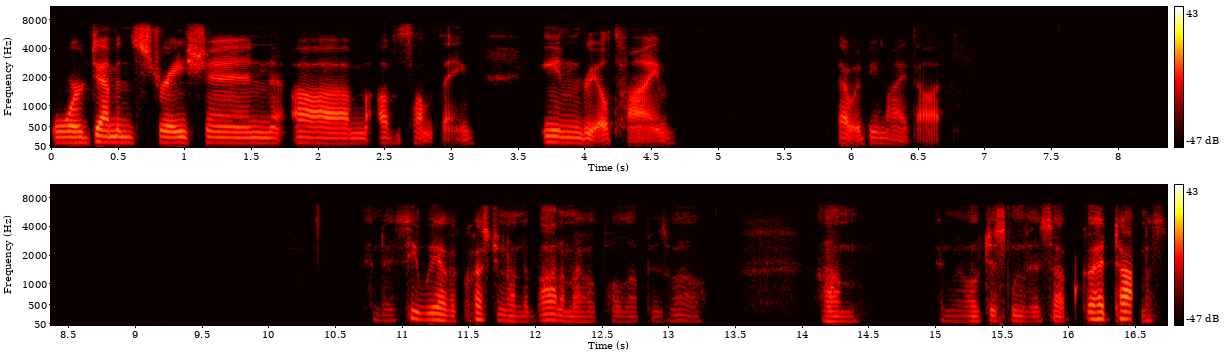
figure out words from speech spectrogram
or demonstration um, of something in real time. That would be my thought. And I see we have a question on the bottom I will pull up as well. Um, and we'll just move this up. Go ahead, Thomas.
